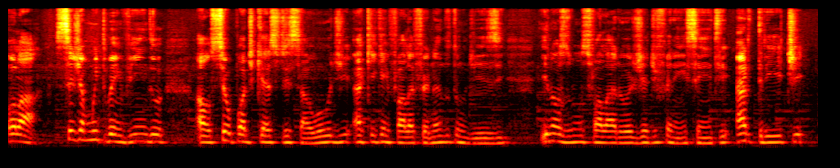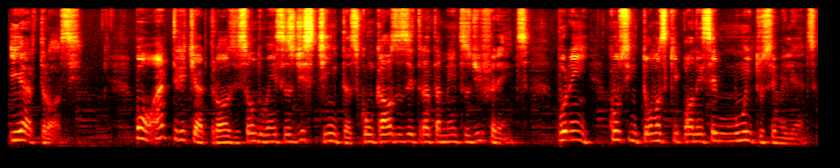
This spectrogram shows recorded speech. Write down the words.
Olá, seja muito bem-vindo ao seu podcast de saúde. Aqui quem fala é Fernando Tundizi e nós vamos falar hoje a diferença entre artrite e artrose. Bom, artrite e artrose são doenças distintas com causas e tratamentos diferentes, porém com sintomas que podem ser muito semelhantes,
